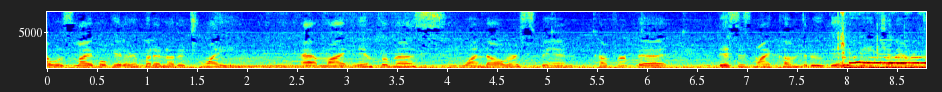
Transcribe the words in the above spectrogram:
I was like, okay, let me put another 20 at my infamous $1 spin comfort bet. This is my come through game each and every time.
